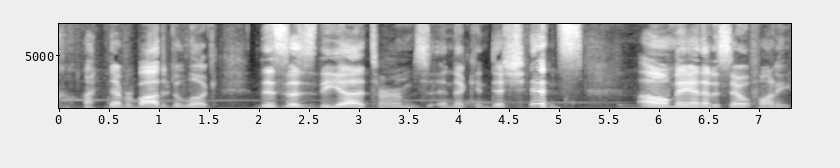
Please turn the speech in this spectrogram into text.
I never bothered to look. This is the uh, terms and the conditions. oh man, that is so funny.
